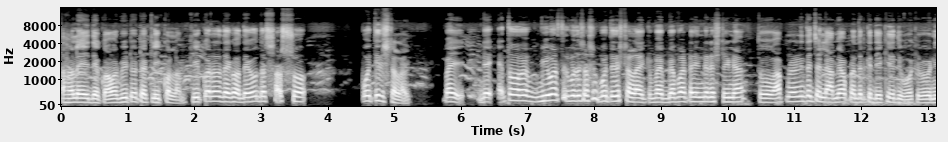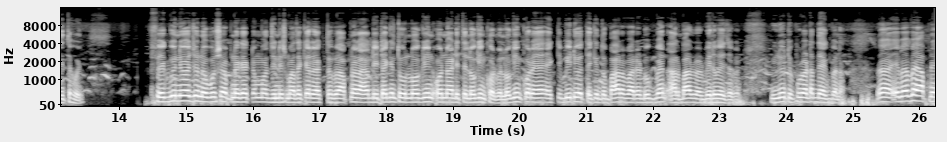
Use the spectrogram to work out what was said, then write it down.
তাহলে এই দেখো আমার ভিডিওটা ক্লিক করলাম ক্লিক করে দেখো দেখো সাতশো পঁয়ত্রিশটা লাইক ভাই এত ভিউয়ার্সের মধ্যে সাতশো পঁয়ত্রিশটা লাইক ভাই, ব্যাপারটা ইন্টারেস্টিং না। তো আপনারা নিতে চাইলে আমি আপনাদেরকে দেখিয়ে দিব কীভাবে নিতে হয়। ভিউ নেওয়ার জন্য অবশ্যই আপনাকে একটা জিনিস মাথায় খেয়াল রাখতে হবে। আপনার আইডিটা কিন্তু লগ ইন অন্য আইডিতে লগ ইন করবে। লগ ইন করে একটি ভিডিওতে কিন্তু বারবার ঢুকবেন আর বারবার বের হয়ে যাবেন। ভিডিওটি পুরোটা দেখবে না। এভাবে আপনি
